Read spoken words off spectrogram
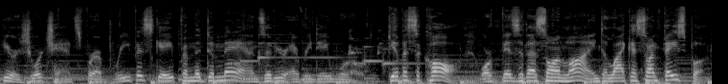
Here is your chance for a brief escape from the demands of your everyday world. Give us a call or visit us online to like us on Facebook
